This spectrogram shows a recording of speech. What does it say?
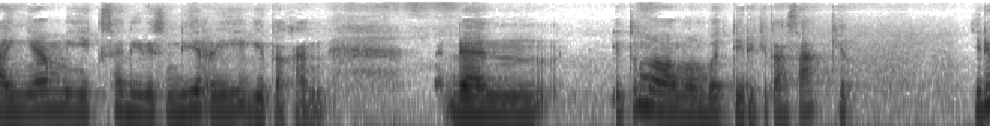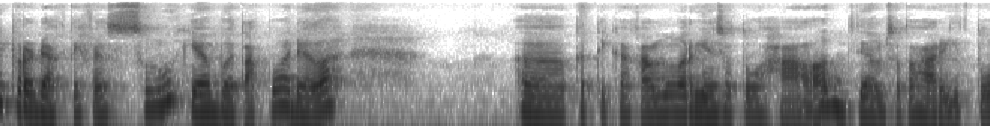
hanya menyiksa diri sendiri gitu kan. Dan itu malah membuat diri kita sakit. Jadi produktif yang sesungguhnya buat aku adalah uh, ketika kamu ngerjain suatu hal dalam satu hari itu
